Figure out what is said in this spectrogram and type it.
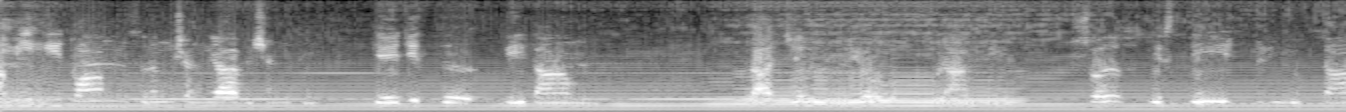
अमीहि त्वां सुरंशन्या विशन्ति। केचित् भीतां राज्यलुल्यो पुरान्ति। स्वस्तियुक्तां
